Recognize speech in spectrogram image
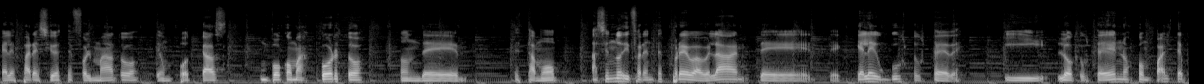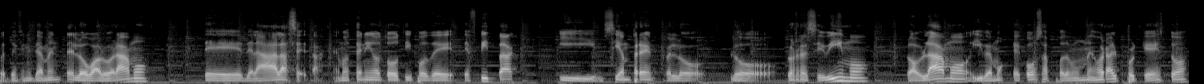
qué les pareció este formato de un podcast un poco más corto, donde estamos haciendo diferentes pruebas, ¿verdad? De, qué les gusta a ustedes. Y lo que ustedes nos comparten, pues definitivamente lo valoramos de, la A a la Z. Hemos tenido todo tipo de, feedback y siempre pues, lo, lo, recibimos, lo hablamos y vemos qué cosas podemos mejorar porque esto,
